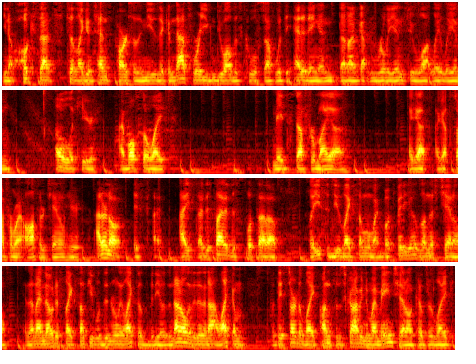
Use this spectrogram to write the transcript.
you know, hook sets to like intense parts of the music. And that's where you can do all this cool stuff with the editing and that I've gotten really into a lot lately. And oh, look here. I've also like made stuff for my uh I got I got stuff for my author channel here. I don't know if I, I, I, decided to split that up. So I used to do like some of my book videos on this channel. And then I noticed like some people didn't really like those videos. And not only did they not like them, but they started like unsubscribing to my main channel because they're like,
